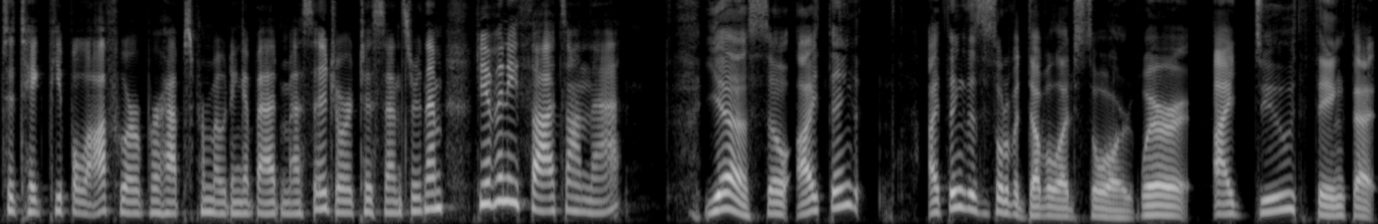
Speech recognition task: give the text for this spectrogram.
to take people off who are perhaps promoting a bad message or to censor them. Do you have any thoughts on that? Yeah, so I think I think this is sort of a double edged sword where I do think that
